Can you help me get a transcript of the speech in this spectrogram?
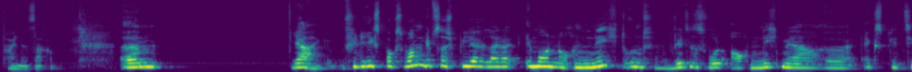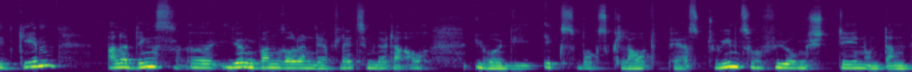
Feine Sache. Ähm, ja, für die Xbox One gibt es das Spiel leider immer noch nicht und wird es wohl auch nicht mehr äh, explizit geben. Allerdings, äh, irgendwann soll dann der Flight Simulator auch über die Xbox Cloud per Stream zur Verfügung stehen und dann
